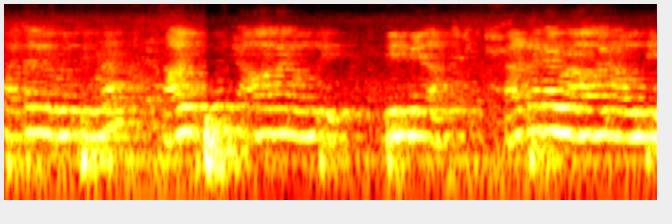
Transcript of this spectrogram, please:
పద్ధతుల గురించి కూడా సాగు పూర్తి అవగాహన ఉంది. దీని మీద కలెక్టర్ గారు అవగాహన ఉంది.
